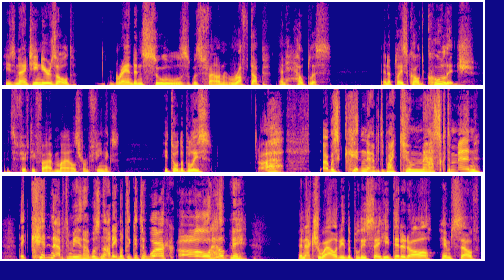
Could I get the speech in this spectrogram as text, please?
He's 19 years old. Brandon Soules was found roughed up and helpless in a place called Coolidge. It's 55 miles from Phoenix. He told the police, ah, I was kidnapped by two masked men. They kidnapped me and I was not able to get to work. Oh, help me. In actuality, the police say he did it all himself.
